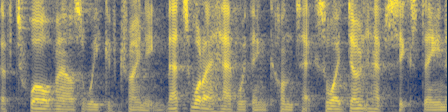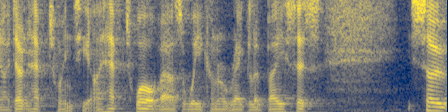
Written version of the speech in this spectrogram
of 12 hours a week of training? That's what I have within context. So I don't have 16, I don't have 20, I have 12 hours a week on a regular basis. So,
